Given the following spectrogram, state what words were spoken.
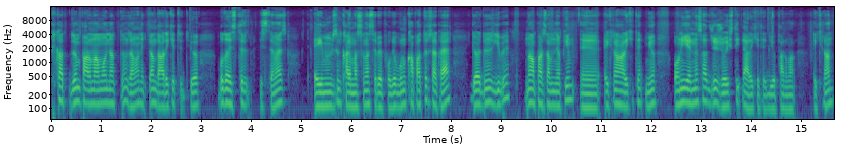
pik attığım parmağımı oynattığım zaman ekran da hareket ediyor. Bu da ister istemez eğimimizin kaymasına sebep oluyor. Bunu kapatırsak eğer gördüğünüz gibi ne yaparsam yapayım e, ekran hareket etmiyor. Onun yerine sadece joystick ile hareket ediyor parmak ekran.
